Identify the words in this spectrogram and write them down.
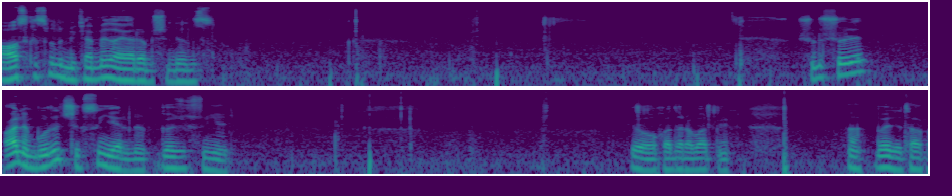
Ağız kısmını mükemmel ayarlamışım yalnız. Şunu şöyle aynen burun çıksın yerine gözüksün yani. Yok o kadar abartmayayım. Ha böyle tamam.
